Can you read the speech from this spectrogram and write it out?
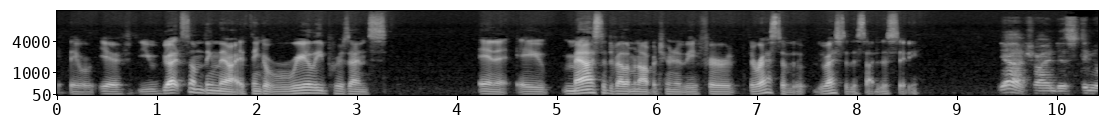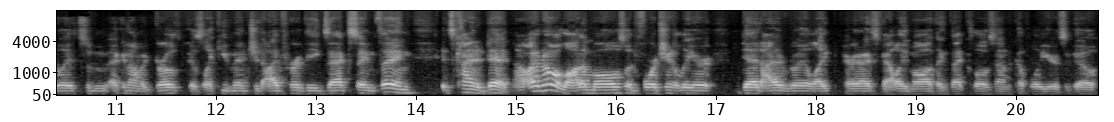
If they were, if you got something there, I think it really presents in a, a massive development opportunity for the rest of the, the rest of the side of the city yeah, trying to stimulate some economic growth because, like you mentioned, I've heard the exact same thing. It's kind of dead. I know a lot of malls, unfortunately, are dead. I really liked Paradise Valley Mall. I think that closed down a couple of years ago.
